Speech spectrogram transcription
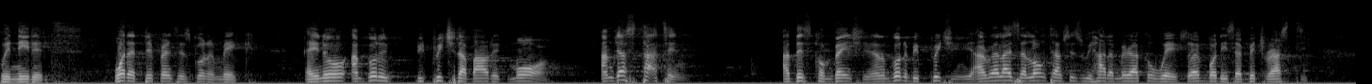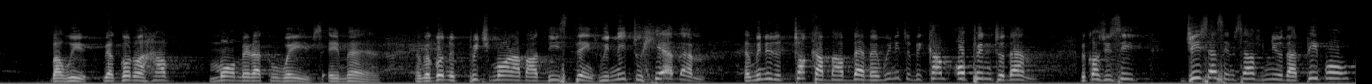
We need it. What a difference it's going to make. And you know, I'm going to be preaching about it more. I'm just starting at this convention and I'm going to be preaching. I realized a long time since we had a miracle wave, so everybody's a bit rusty. But we, we are going to have more miracle waves. Amen. And we're going to preach more about these things. We need to hear them and we need to talk about them and we need to become open to them. Because you see, Jesus himself knew that people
